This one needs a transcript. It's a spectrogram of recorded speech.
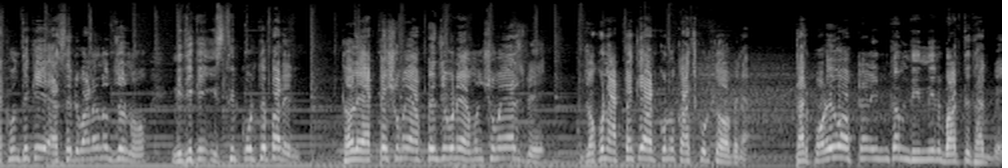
এখন থেকে অ্যাসেট বানানোর জন্য নিজেকে স্থির করতে পারেন, তাহলে একটা সময় আপনার জীবনে এমন সময় আসবে যখন আপনাকে আর কোনো কাজ করতে হবে না। তারপরেও আপনার ইনকাম দিন দিন বাড়তে থাকবে।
